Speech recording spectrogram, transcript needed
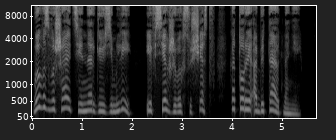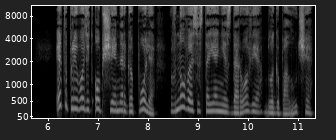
вы возвышаете энергию Земли и всех живых существ, которые обитают на ней. Это приводит общее энергополе в новое состояние здоровья, благополучия,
